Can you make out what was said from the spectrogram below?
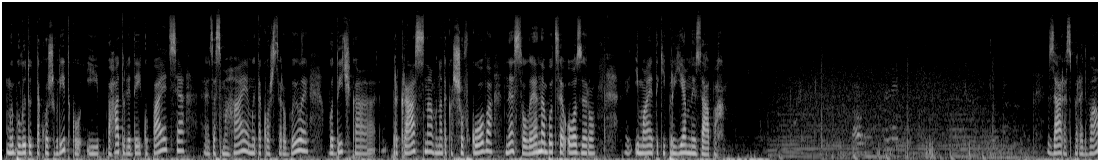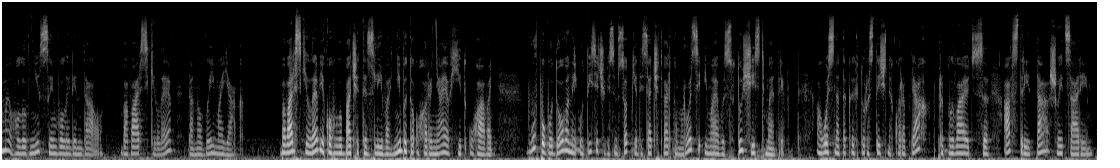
Ми були тут також влітку, і багато людей купається, е, засмагає. Ми також це робили. Водичка прекрасна, вона така шовкова, не солена, бо це озеро, е, і має такий приємний запах. Зараз перед вами головні символи Ліндао Баварський лев та новий маяк. Баварський лев, якого ви бачите зліва, нібито охороняє вхід у гавань. Був побудований у 1854 році і має висоту 6 метрів. А ось на таких туристичних кораблях припливають з Австрії та Швейцарії.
